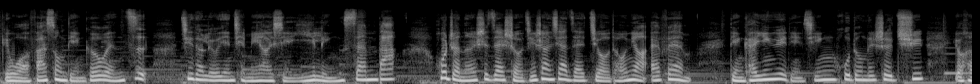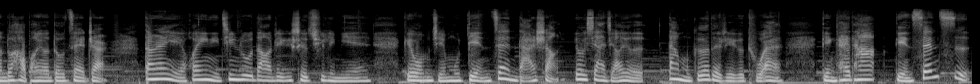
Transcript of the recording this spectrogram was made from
给我发送点歌文字，记得留言前面要写一零三八；或者呢是在手机上下载九头鸟 FM，点开音乐点心互动的社区，有很多好朋友都在这儿。当然也欢迎你进入到这个社区里面，给我们节目点赞打赏。右下角有大拇哥的这个图案，点开它点三次，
